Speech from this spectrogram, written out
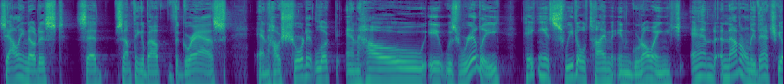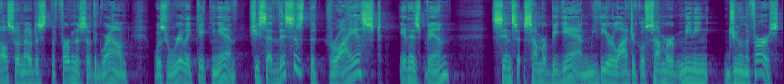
Sally noticed said something about the grass and how short it looked and how it was really taking its sweet old time in growing. And not only that, she also noticed the firmness of the ground was really kicking in. She said, this is the driest it has been since summer began, meteorological summer, meaning June the 1st.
